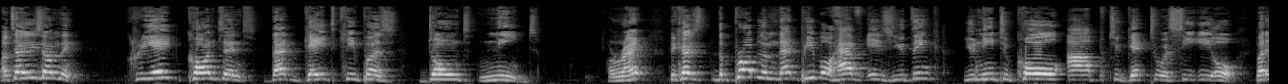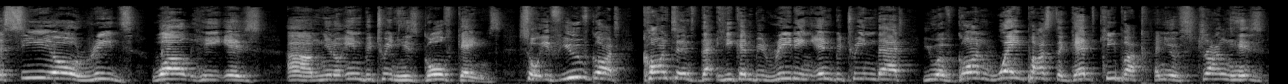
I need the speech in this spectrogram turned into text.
I'll tell you something. Create content that gatekeepers don't need. All right? Because the problem that people have is you think you need to call up to get to a CEO. But a CEO reads while he is, um, you know, in between his golf games. So if you've got content that he can be reading in between that, you have gone way past the gatekeeper and you have strung his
